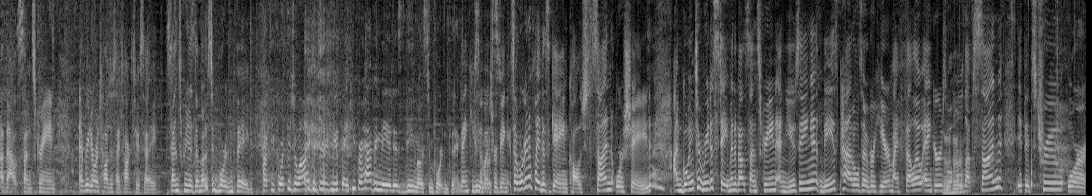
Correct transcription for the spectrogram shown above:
about sunscreen every dermatologist I talk to say sunscreen is the most important thing. Happy 4th of July, the three of you. Thank you for having me. It is the most important thing. Thank you the so most. much for being here. So we're going to play this game called Sun or Shade. I'm going to read a statement about sunscreen and using these paddles over here, my fellow anchors mm -hmm. will mm-hmm. hold up sun if it's true or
